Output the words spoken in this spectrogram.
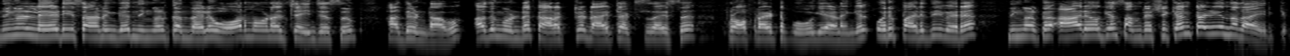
നിങ്ങൾ ലേഡീസ് ആണെങ്കിൽ നിങ്ങൾക്ക് എന്തായാലും ഹോർമോണൽ ചേഞ്ചസും അത് ഉണ്ടാവും. അതും കൊണ്ട് കറക്റ്റ് ഡയറ്റ് എക്സസൈസ് പ്രോപ്പറായിട്ട് പോവുകയാണെങ്കിൽ ഒരു പരിധി വരെ നിങ്ങൾക്ക് ആരോഗ്യം സംരക്ഷിക്കാൻ കഴിയുന്നതായിരിക്കും.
